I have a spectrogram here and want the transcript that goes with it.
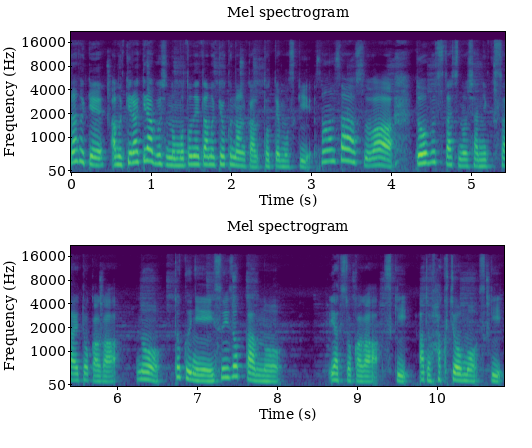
なんだっけ。あのキラキラ星の元ネタの曲なんかとっても好き。サンサースは動物たちの謝肉祭とかがの特に水族館のやつとかが好き。あと白鳥も好き。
